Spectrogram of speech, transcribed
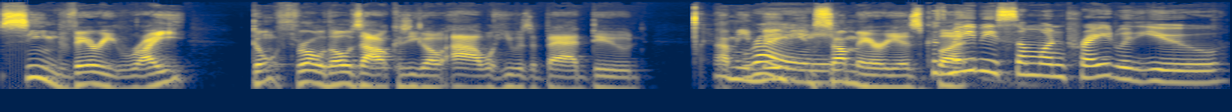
seemed very right. Don't throw those out because you go, ah, well, he was a bad dude. I mean, maybe in some areas, Because but maybe someone prayed with you,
